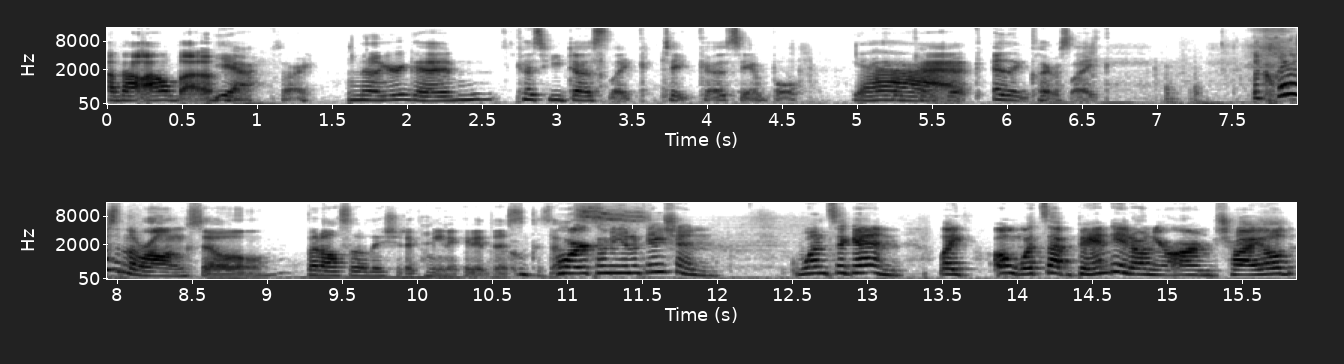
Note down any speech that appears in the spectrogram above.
about Alba. Yeah, sorry. No, you're good. Because he does like take a sample Yeah. Kendrick, and then Claire's like, But Claire's in the wrong, so. But also, they should have communicated this because Poor communication. Once again, like, oh, what's that band-aid on your arm, child?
